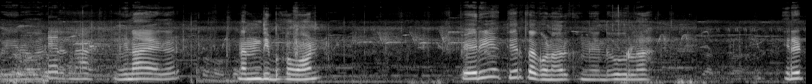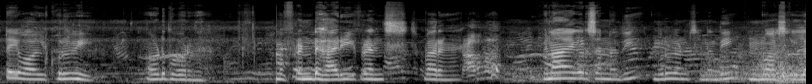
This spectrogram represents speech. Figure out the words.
பைரவர் விநாயகர் நந்தி பகவான். பெரிய தீர்த்த குளம் இருக்குங்க இந்த ஊரில். இரட்டை வால் குருவி. அடுத்து பாருங்கள் நம்ம ஃப்ரெண்டு ஹரி ஃப்ரெண்ட்ஸ் பாருங்க. விநாயகர் சன்னதி முருகன் சன்னதி முன்வாசல்ல.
